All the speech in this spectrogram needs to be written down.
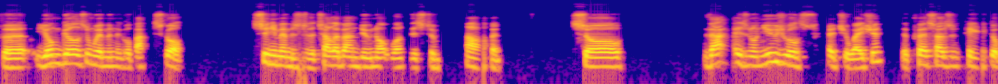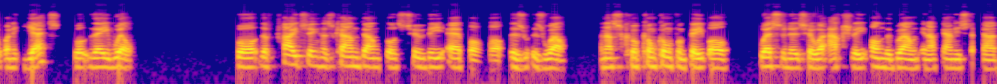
for young girls and women to go back to school. Senior members of the Taliban do not want this to happen. So that is an unusual situation. The press hasn't picked up on it yet, but they will. But the fighting has calmed down close to the airport as, as well. And that's come, come from people Westerners who are actually on the ground in Afghanistan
